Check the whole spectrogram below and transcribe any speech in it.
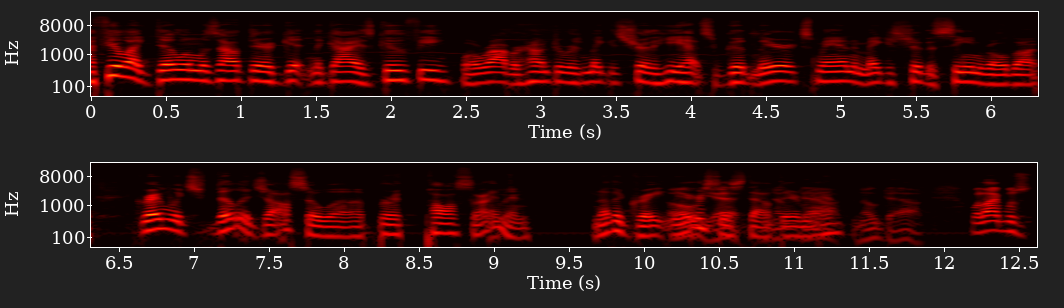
I feel like Dylan was out there getting the guys goofy, while Robert Hunter was making sure that he had some good lyrics, man, and making sure the scene rolled on. Greenwich Village also uh, birthed Paul Simon, another great Oh, yeah, lyricist out no there, doubt, man. No doubt. Well, I was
